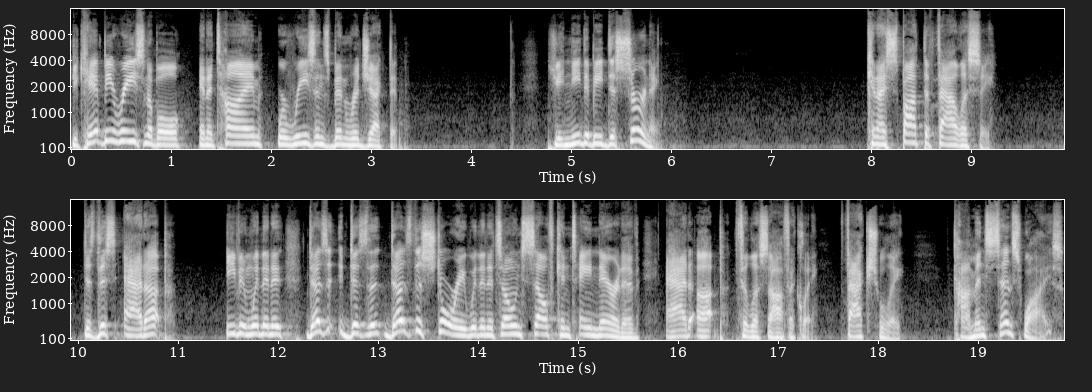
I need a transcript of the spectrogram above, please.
You can't be reasonable in a time where reason's been rejected. You need to be discerning. Can I spot the fallacy? Does this add up? Even within it, does does the does the story within its own self-contained narrative add up philosophically, factually, common sense wise?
